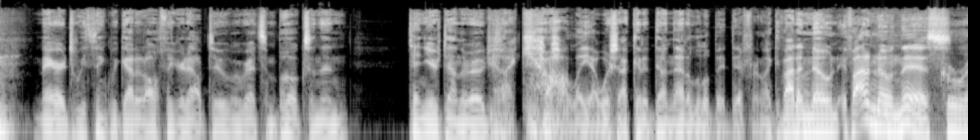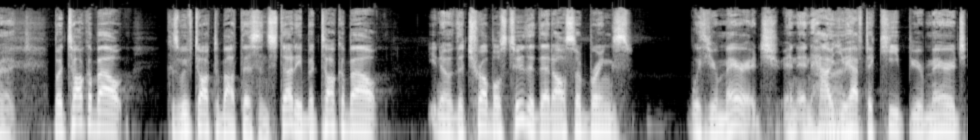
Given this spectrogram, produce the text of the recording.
marriage, we think we got it all figured out too. We read some books, and then ten years down the road, you're like, golly, I wish I could have done that a little bit different. Like if I'd have known, if I'd have known this, Correct. but talk about because we've talked about this in study, but talk about you know the troubles too that that also brings with your marriage and and how you have to keep your marriage.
